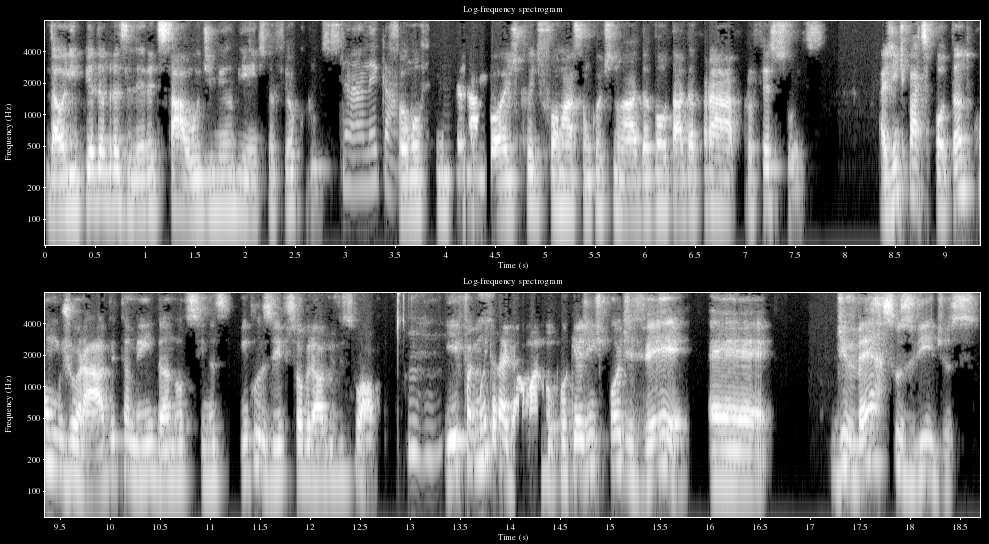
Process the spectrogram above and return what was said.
da Olimpíada Brasileira de Saúde e Meio Ambiente da Fiocruz. Ah, legal. Foi uma oficina pedagógica de formação continuada voltada para professores. A gente participou tanto como jurado e também dando oficinas, inclusive, sobre audiovisual. Uhum. E foi muito legal, Manu, porque a gente pôde ver é, diversos vídeos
